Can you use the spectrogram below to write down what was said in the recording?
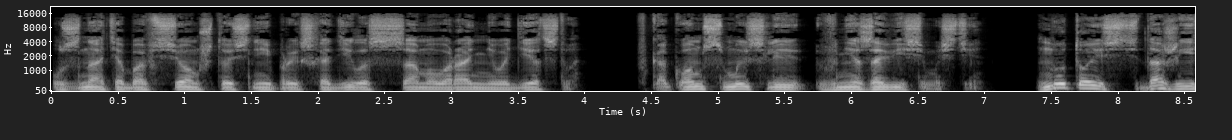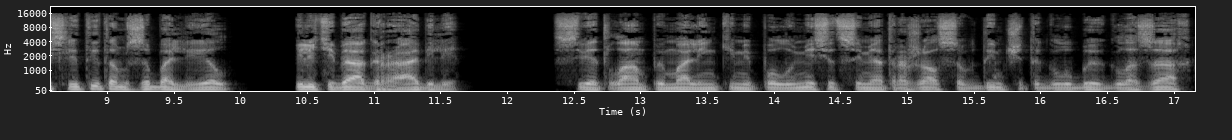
узнать обо всем, что с ней происходило с самого раннего детства. В каком смысле вне зависимости? Ну, то есть, даже если ты там заболел или тебя ограбили, Свет лампы маленькими полумесяцами отражался в дымчато-голубых глазах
